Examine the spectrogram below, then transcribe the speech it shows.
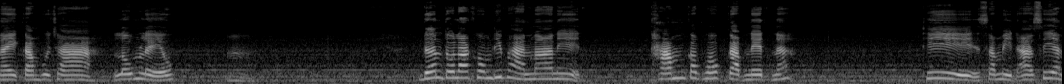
ในกัมพูชาล้มเหลว เดือนตุลาคมที่ผ่านมานี่ทำก็พบกับเน็ตนะ ที่สมิตอาเซียน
